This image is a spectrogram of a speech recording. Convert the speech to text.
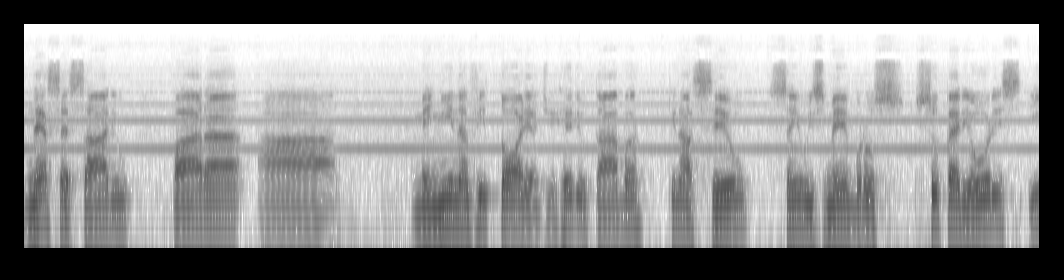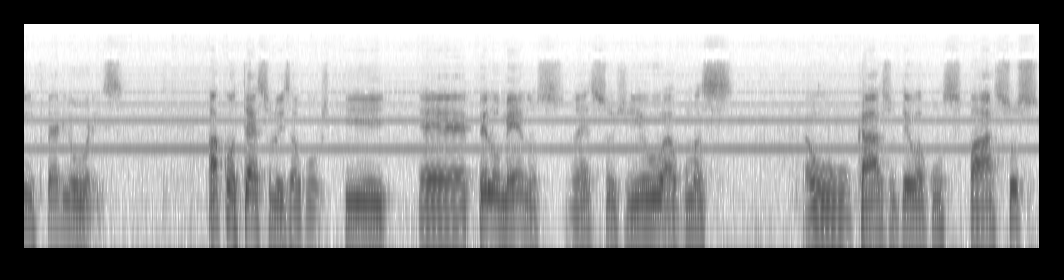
necessário para a menina Vitória de Heriutaba, que nasceu sem os membros superiores e inferiores. Acontece, Luiz Augusto, que é, pelo menos né, surgiu algumas. O caso deu alguns passos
